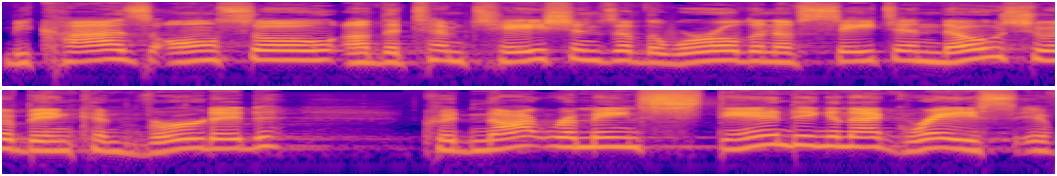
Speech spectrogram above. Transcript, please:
because also of the temptations of the world and of Satan, those who have been converted could not remain standing in that grace if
